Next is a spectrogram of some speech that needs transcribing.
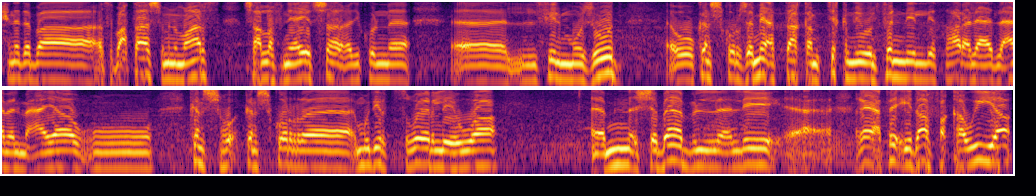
حنا دابا 17 من مارس. إن شاء الله في نهاية الشهر غادي يكون آه، آه، الفيلم موجود. وكنشكر جميع الطاقم التقني والفني اللي سهر على هذا العمل معايا. وكنشكر مدير التصوير اللي هو آه، من الشباب اللي آه، غيعطي إضافة قوية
